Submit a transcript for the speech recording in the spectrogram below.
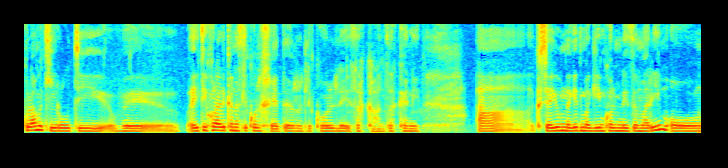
כולם הכירו אותי, והייתי יכולה להיכנס לכל חדר, לכל אה, שחקן, שחקנית. כשהיו נגיד מגיעים כל מיני זמרים, או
